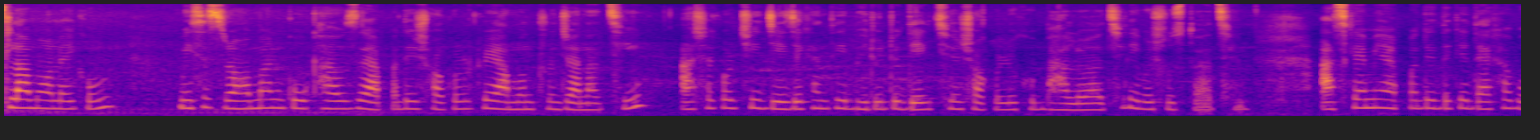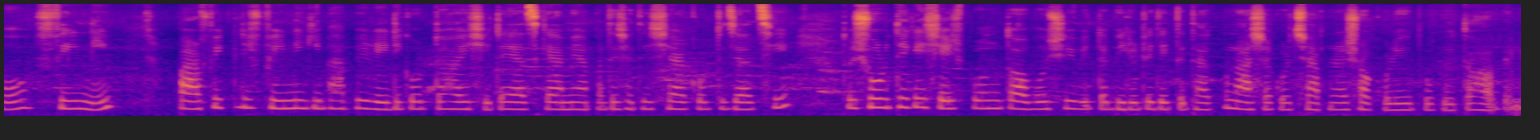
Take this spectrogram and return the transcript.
আসসালামু আলাইকুম। মিসেস রহমান কুক হাউসে আপনাদের সকলকে আমন্ত্রণ জানাচ্ছি। আশা করছি যে যেখান থেকে ভিডিওটি দেখছেন সকলে খুব ভালো আছেন এবং সুস্থ আছেন। আজকে আমি আপনাদেরকে দেখাবো ফিরনি, পারফেক্টলি ফিরনি কীভাবে রেডি করতে হয় সেটাই আজকে আমি আপনাদের সাথে শেয়ার করতে যাচ্ছি। তো শুরু থেকে শেষ পর্যন্ত অবশ্যই এটা ভিডিওটি দেখতে থাকুন, আশা করছি আপনারা সকলেই উপকৃত হবেন।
